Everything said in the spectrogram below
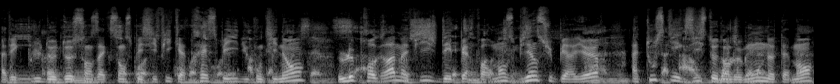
Avec plus de 200 accents spécifiques à 13 pays du continent, le programme affiche des performances bien supérieures à tout ce qui existe dans le monde, notamment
